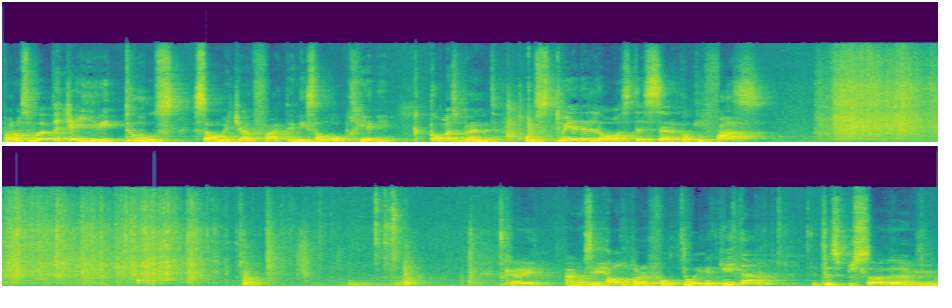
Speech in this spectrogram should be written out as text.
Maar ons hoop dat jy hierdie tools saam met jou vat en nie sal opgee nie. Kom ons bind ons tweede laaste sirkeltjie vas. Okay, ek het, amper voltooide ketting. Dit is Psalm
